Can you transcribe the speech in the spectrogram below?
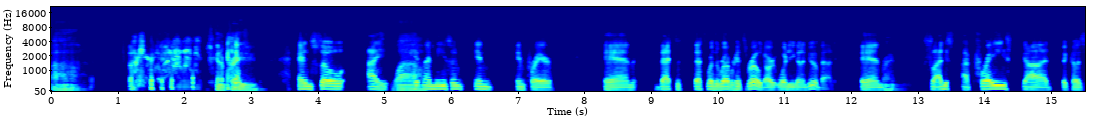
Uh, Okay. Just gonna praise you. and so I wow. hit my knees in in, in prayer, and that's that's where the rubber hits the road. What are you going to do about it? And right. so I just I praised God because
